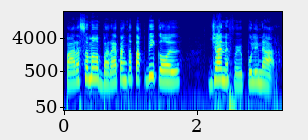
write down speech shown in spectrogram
Para sa mga baretang tatak Bicol, Jennifer Pulinar.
